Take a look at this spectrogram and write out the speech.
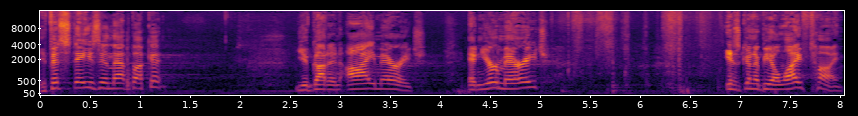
if it stays in that bucket, you've got an I marriage, and your marriage is going to be a lifetime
